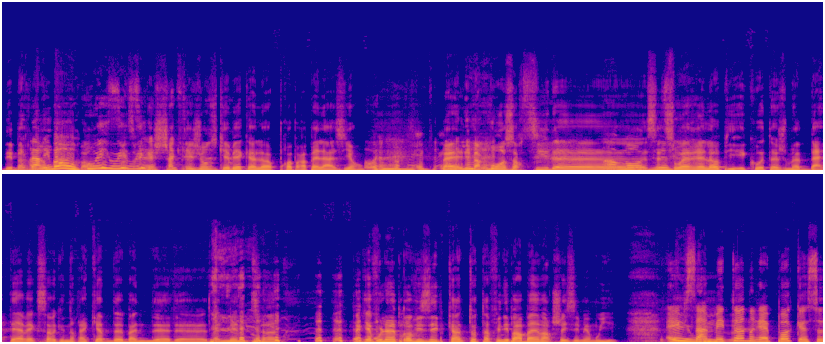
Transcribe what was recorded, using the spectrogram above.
Des barbeaux. oui, oui, oui. que chaque région du Québec a leur propre appellation. ben, les barbeaux ont sorti de oh, cette soirée-là, puis écoute, je me battais avec ça, avec une raquette de, de, badminton. fait qu'il a voulu improviser, puis quand tout a fini par bien marcher, il s'est mis à mouiller. Et ça ne m'étonnerait pas que ça,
